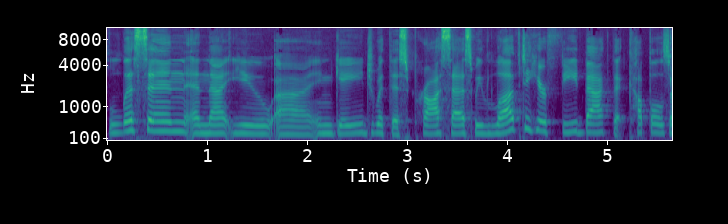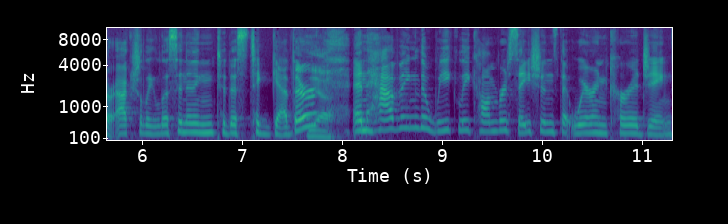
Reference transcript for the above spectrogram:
listen and that you uh, engage with this process we love to hear feedback that couples are actually listening to this together Yeah. and having the weekly conversations that we're encouraging.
